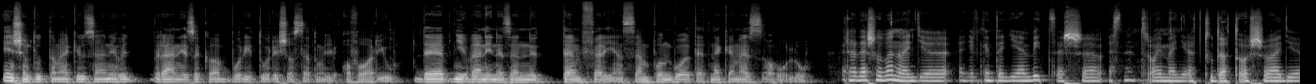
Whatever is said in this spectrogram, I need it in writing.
én sem tudtam elképzelni, hogy ránézek a borítóra, és azt látom, hogy avarjú. De nyilván én ezen nőttem fel ilyen szempontból, tehát nekem ez a holló. Ráadásul van egy, egyébként egy ilyen vicces, ezt nem tudom, hogy mennyire tudatos, vagy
